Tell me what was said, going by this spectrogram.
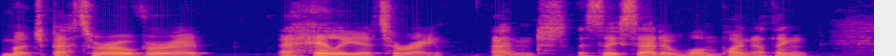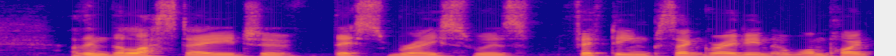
much better over a, a hillier terrain. And as they said at one point, I think, I think the last stage of this race was fifteen percent gradient at one point.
